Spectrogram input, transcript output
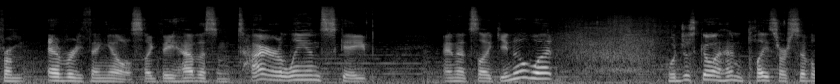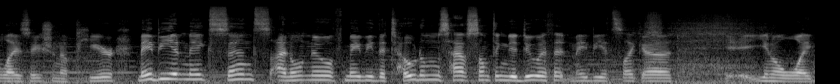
from everything else. Like they have this entire landscape and it's like, you know what? We'll just go ahead and place our civilization up here. Maybe it makes sense. I don't know if maybe the totems have something to do with it. Maybe it's like a, you know, like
